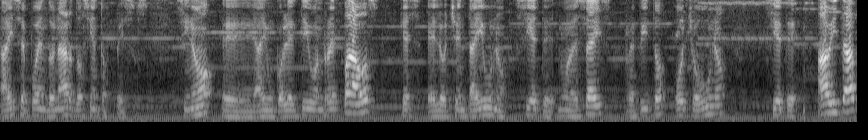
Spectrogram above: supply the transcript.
ahí se pueden donar 200 pesos. Si no, eh, hay un colectivo en Red Pagos, que es el 81796, repito, 817 Habitat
